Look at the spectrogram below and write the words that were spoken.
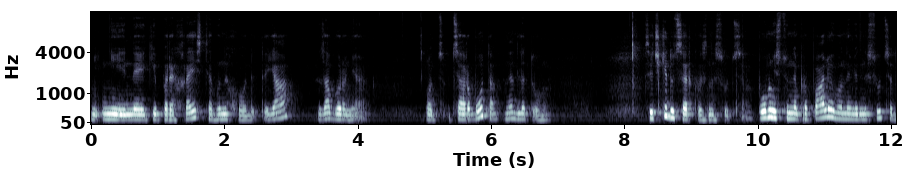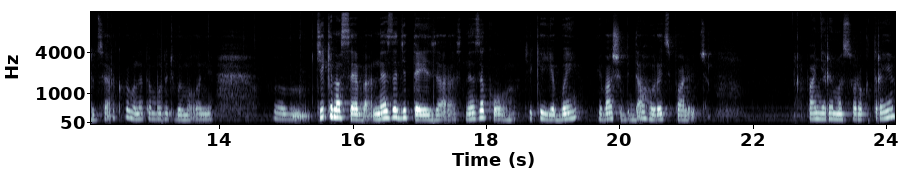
ні, на які перехрестя ви не ходите. Я забороняю. От ця робота не для того. Свічки до церкви знесуться. Повністю не пропалюю, вони віднесуться до церкви, вони там будуть вимолені. Ем, Тільки на себе, не за дітей зараз, не за кого. Тільки є ви і ваша біда горить, спалюється. Пані Рима 43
